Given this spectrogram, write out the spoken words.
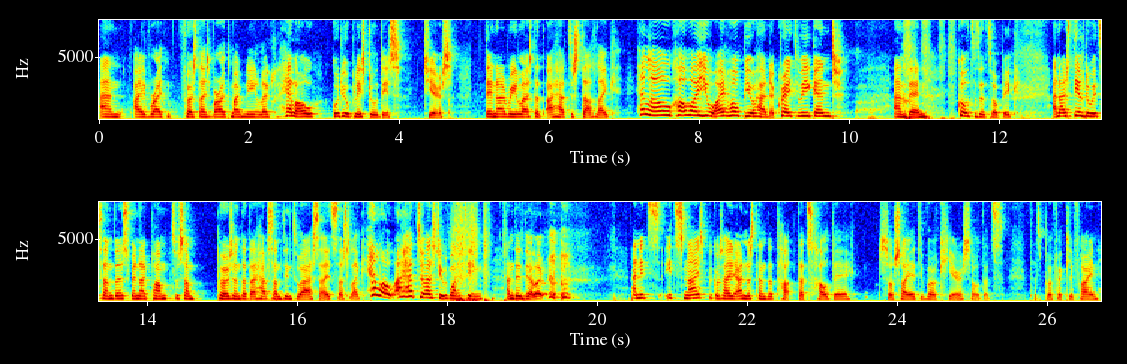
and I write first. I write my name like, "Hello, could you please do this? Cheers." Then I realized that I have to start like, "Hello, how are you? I hope you had a great weekend," and then go to the topic. And I still do it sometimes when I pump to some person that I have something to ask. It's just like, "Hello, I had to ask you one thing," and then they're like, and it's it's nice because I understand that that's how the society work here. So that's that's perfectly fine.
